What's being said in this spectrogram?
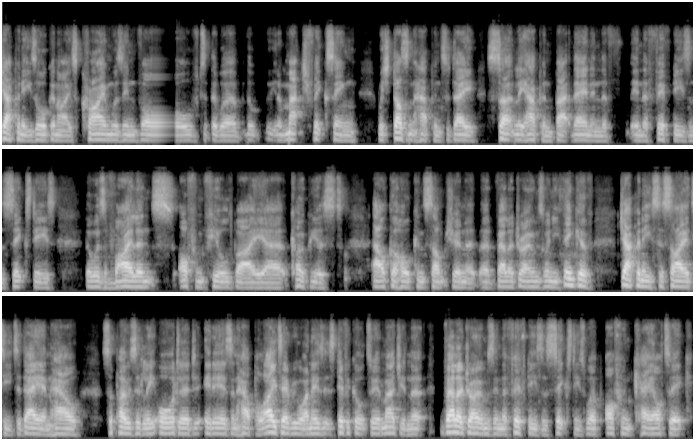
Japanese organized crime was involved. There were the, you know, match fixing which doesn't happen today, certainly happened back then in the in the 50s and 60s. There was violence, often fueled by uh, copious alcohol consumption at, at velodromes. When you think of Japanese society today and how supposedly ordered it is and how polite everyone is, it's difficult to imagine that velodromes in the 50s and 60s were often chaotic,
